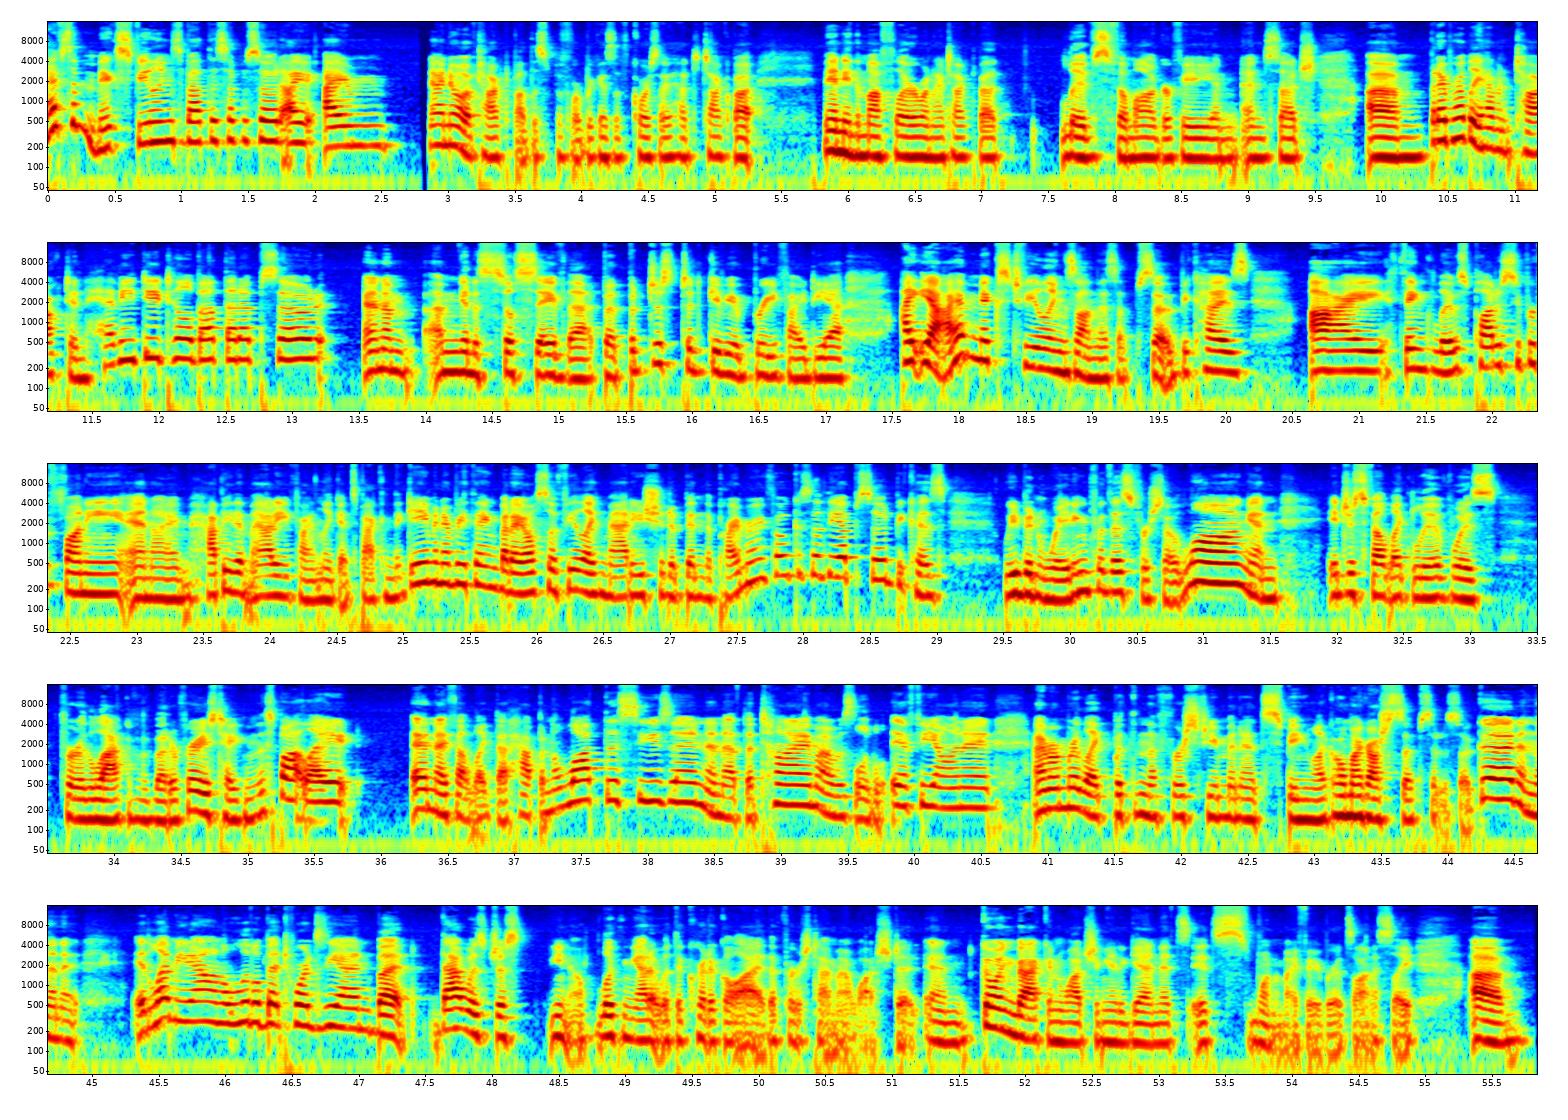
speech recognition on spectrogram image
I have some mixed feelings about this episode. I I'm I know I've talked about this before because of course I had to talk about Mandy the Muffler when I talked about Liv's filmography and, and such. Um, but I probably haven't talked in heavy detail about that episode, and I'm I'm gonna still save that. But but just to give you a brief idea, I yeah I have mixed feelings on this episode because I think Liv's plot is super funny, and I'm happy that Maddie finally gets back in the game and everything. But I also feel like Maddie should have been the primary focus of the episode because we'd been waiting for this for so long, and it just felt like Liv was, for the lack of a better phrase, taking the spotlight and I felt like that happened a lot this season. And at the time, I was a little iffy on it. I remember like within the first few minutes being like, "Oh my gosh, this episode is so good," and then it it let me down a little bit towards the end. But that was just you know looking at it with a critical eye the first time I watched it, and going back and watching it again, it's it's one of my favorites, honestly. Um,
